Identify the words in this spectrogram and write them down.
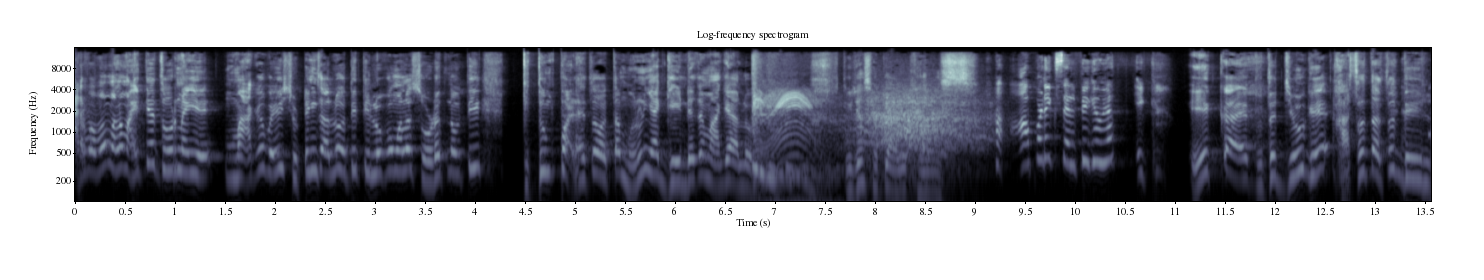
अरे बाबा मला माहितीये चोर नाहीये. मागे बाई शूटिंग चालू होती ती लोक मला सोडत नव्हती. तिथून पडायचं होतं म्हणून या गेंड्याच्या मागे आलो. तुझ्यासाठी आलो खास. हा, आपण एक सेल्फी घेऊयात. एक. एक काय? तुझं जीव घे. हसत हसत देईल.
